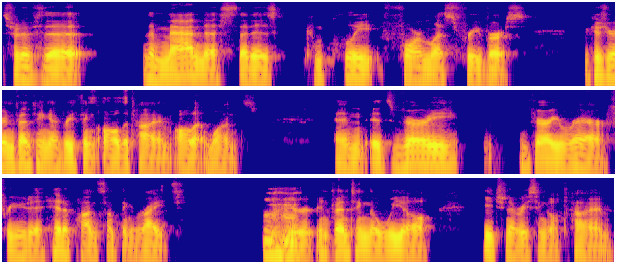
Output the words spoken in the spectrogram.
sort of the the madness that is complete formless free verse because you're inventing everything all the time all at once and it's very very rare for you to hit upon something right mm-hmm. you're inventing the wheel each and every single time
